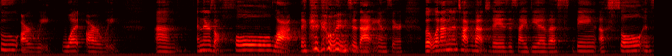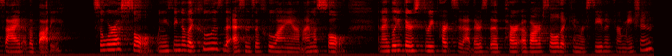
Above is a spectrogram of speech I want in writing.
who are we? What are we? Um, and there's a whole lot that could go into that answer. But what I'm going to talk about today is this idea of us being a soul inside of a body. So we're a soul. When you think of like who is the essence of who I am, I'm a soul. And I believe there's three parts to that. There's the part of our soul that can receive information,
